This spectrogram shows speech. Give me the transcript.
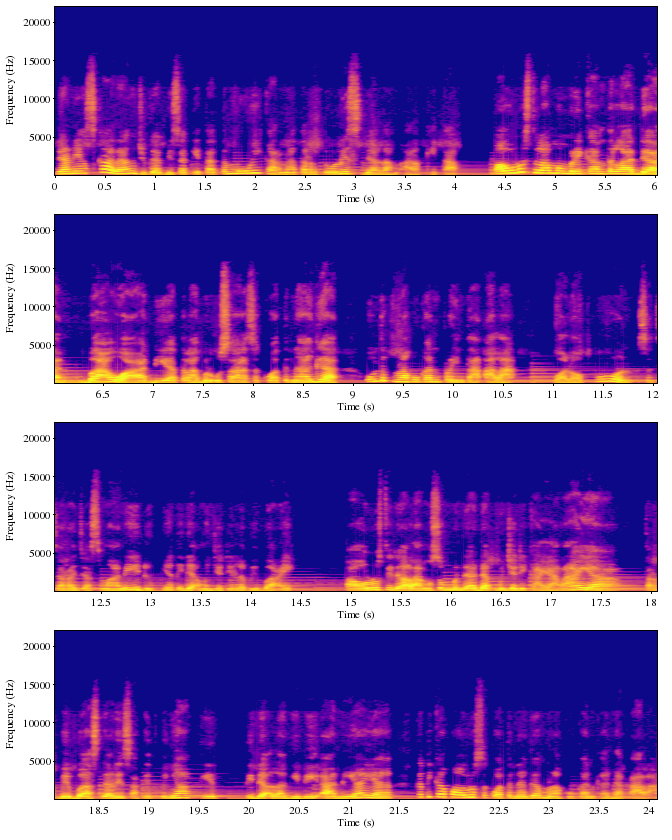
dan yang sekarang juga bisa kita temui karena tertulis dalam Alkitab. Paulus telah memberikan teladan bahwa dia telah berusaha sekuat tenaga untuk melakukan perintah Allah, walaupun secara jasmani hidupnya tidak menjadi lebih baik. Paulus tidak langsung mendadak menjadi kaya raya, terbebas dari sakit penyakit, tidak lagi dianiaya ketika Paulus sekuat tenaga melakukan kehendak Allah.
